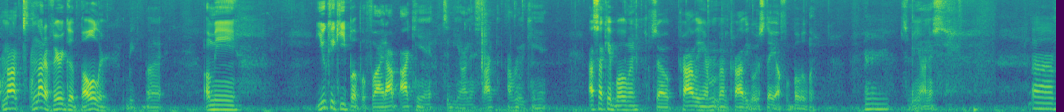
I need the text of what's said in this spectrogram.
I'm not. I'm not a very good bowler, but I mean, you could keep up a fight. I, I can't, to be honest. I, I really can't. I suck at bowling, so probably I'm, I'm probably going to stay off of bowling. Alright. To be honest. Um.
